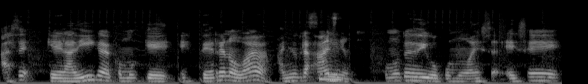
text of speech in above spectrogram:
hace que la liga como que esté renovada año tras año. ¿Cómo te digo? Como ese, ese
